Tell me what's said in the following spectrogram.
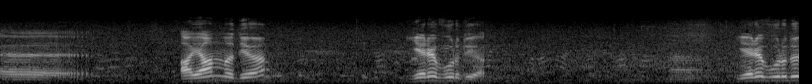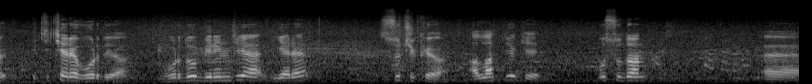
Ee, ayağınla diyor yere vur diyor. Yere vurdu iki kere vur diyor. Vurduğu birinci ye- yere su çıkıyor. Allah diyor ki bu sudan ee,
